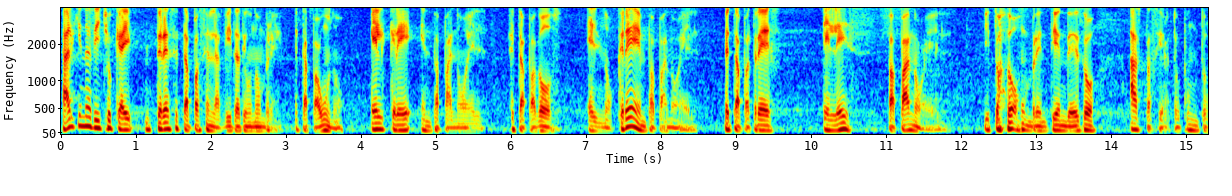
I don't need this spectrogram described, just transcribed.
Alguien ha dicho que hay tres etapas en la vida de un hombre. Etapa 1 él cree en Papá Noel. Etapa 2. Él no cree en Papá Noel. Etapa 3. Él es Papá Noel. Y todo hombre entiende eso hasta cierto punto.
